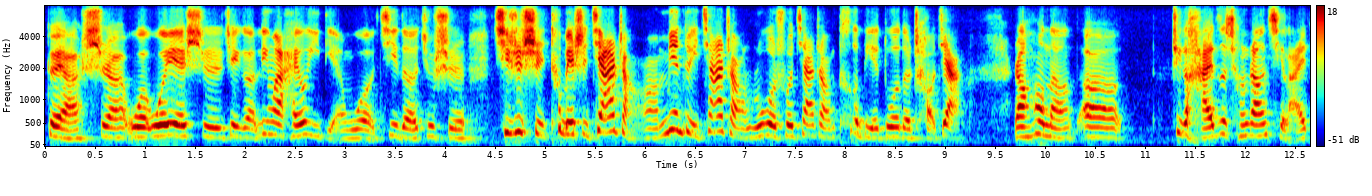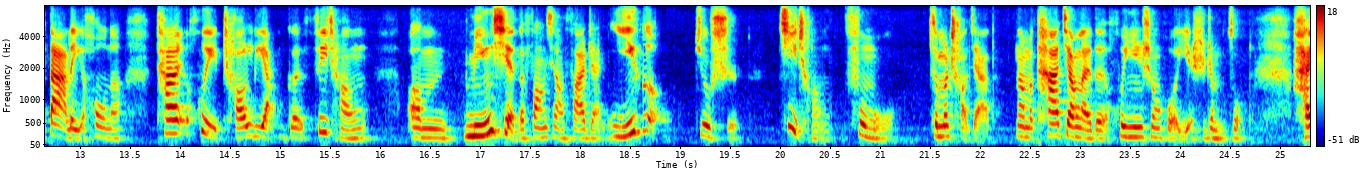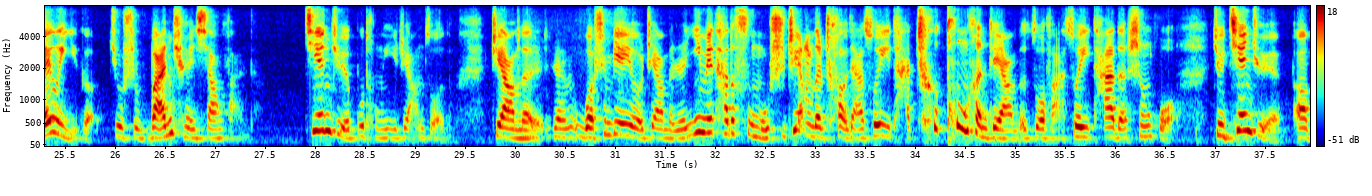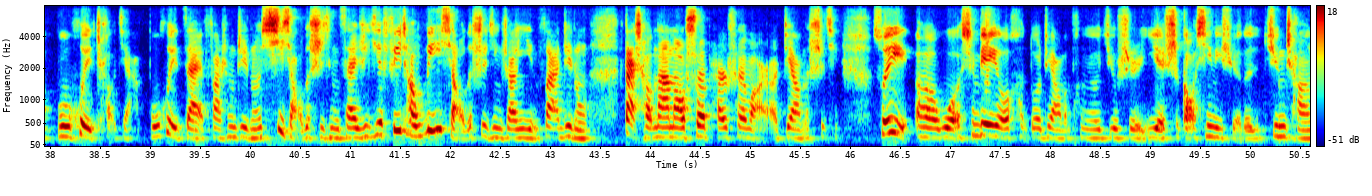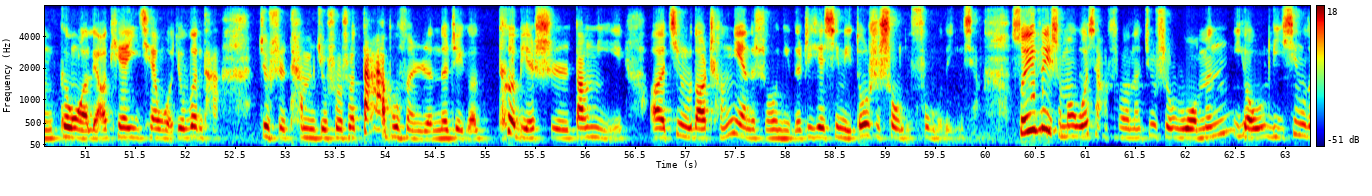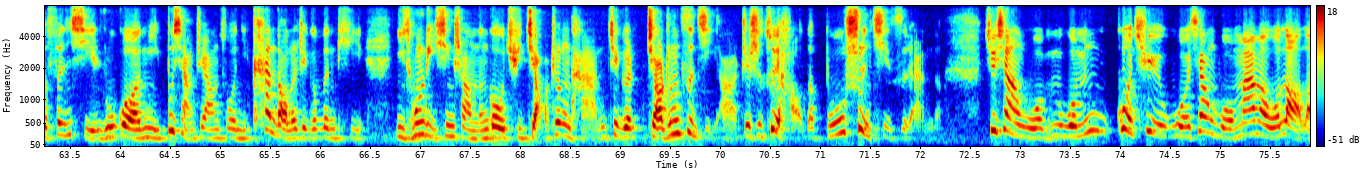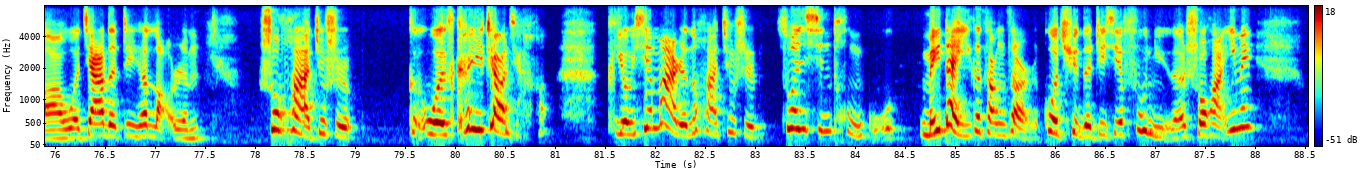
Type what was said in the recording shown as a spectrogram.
对啊，是啊，我我也是这个。另外还有一点，我记得就是，其实是特别是家长啊，面对家长，如果说家长特别多的吵架，然后呢，呃。这个孩子成长起来大了以后呢，他会朝两个非常嗯明显的方向发展，一个就是继承父母怎么吵架的，那么他将来的婚姻生活也是这么做；还有一个就是完全相反的。坚决不同意这样做的，这样的人，我身边也有这样的人，因为他的父母是这样的吵架，所以他彻痛恨这样的做法，所以他的生活就坚决呃不会吵架，不会再发生这种细小的事情，在一些非常微小的事情上引发这种大吵大闹、摔盘摔碗啊这样的事情。所以呃，我身边也有很多这样的朋友，就是也是搞心理学的，经常跟我聊天。以前我就问他，就是他们就说说大部分人的这个，特别是当你呃进入到成年的时候。时候，你的这些心理都是受你父母的影响，所以为什么我想说呢？就是我们有理性的分析，如果你不想这样做，你看到了这个问题，你从理性上能够去矫正它，这个矫正自己啊，这是最好的，不顺其自然的。就像我我们过去，我像我妈妈、我姥姥、我家的这些老人，说话就是，我可以这样讲。有一些骂人的话，就是钻心痛骨，没带一个脏字儿。过去的这些妇女的说话，因为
